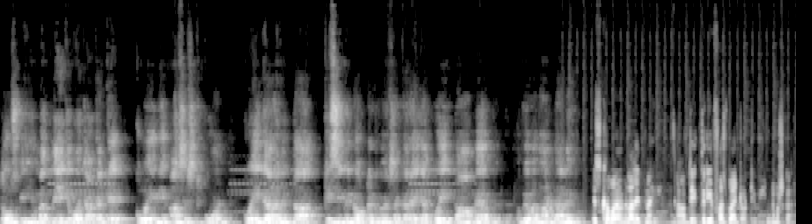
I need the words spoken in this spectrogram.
तो उसकी हिम्मत नहीं कि वो जाकर के कोई भी अशिष्टपूर्ण, कोई भी अराजकता किसी भी डॉक्टर की व्यवस्था करे या कोई काम में व्यवधान डाले। इस खबर में फ़िलहाल इतना ही। आप देखते रहिए फ़र्स्ट बाइट डॉट टीवी नमस्कार।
